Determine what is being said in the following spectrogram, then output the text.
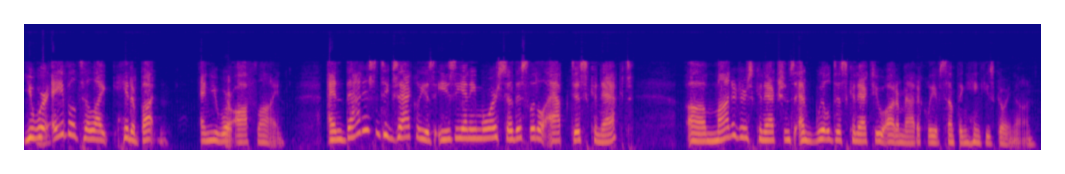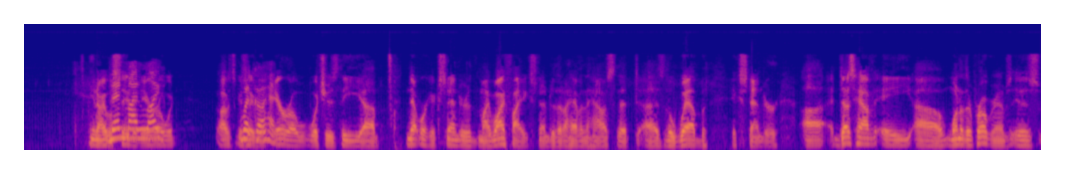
You were able to like hit a button and you were Yep. offline. And that isn't exactly as easy anymore. So this little app disconnect uh, monitors connections and will disconnect you automatically if something hinky's going on. You know, I will Then say that light- Eero. Would, I was going to say go that ahead. Eero, which is the uh, network extender, my Wi-Fi extender that I have in the house, that uh, is the web extender, uh, does have a uh, one of their programs is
